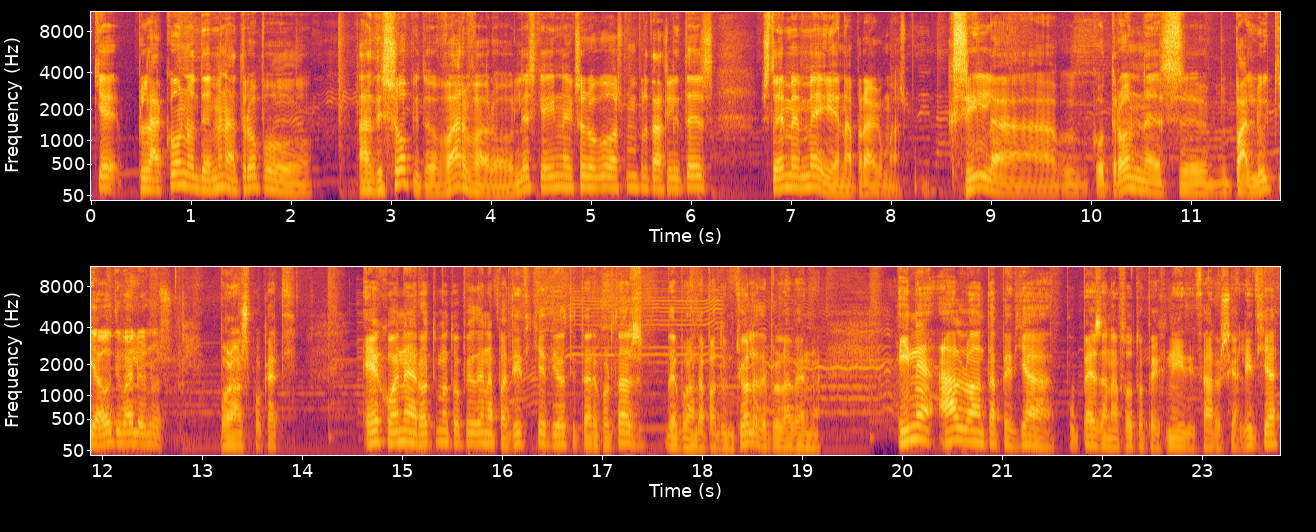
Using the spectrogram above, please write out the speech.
και πλακώνονται με έναν τρόπο αδυσόπιτο, βάρβαρο. Λες και είναι, ξέρω εγώ, ας πούμε, πρωταθλητές στο MMA ένα πράγμα, ας πούμε. Ξύλα, κοτρώνες, ε, παλούκια, ό,τι βάλει ο νους. σου. Μπορώ να σου πω κάτι. Έχω ένα ερώτημα το οποίο δεν απαντήθηκε διότι τα ρεπορτάζ δεν μπορούν να τα απαντούν κιόλα, δεν προλαβαίνουν. Είναι άλλο αν τα παιδιά που παίζαν αυτό το παιχνίδι, θάρρος η αλήθεια,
